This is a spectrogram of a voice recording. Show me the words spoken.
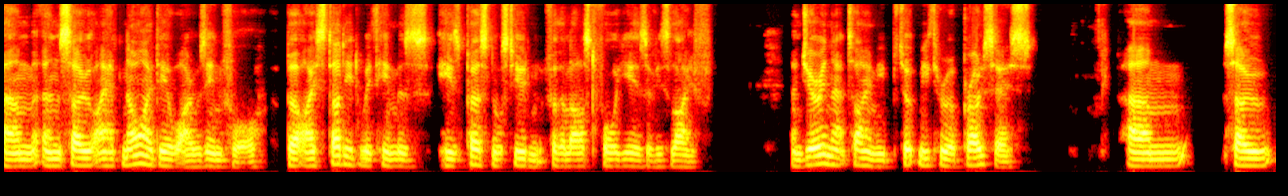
Um, and so I had no idea what I was in for, but I studied with him as his personal student for the last four years of his life. And during that time, he took me through a process. Um, so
